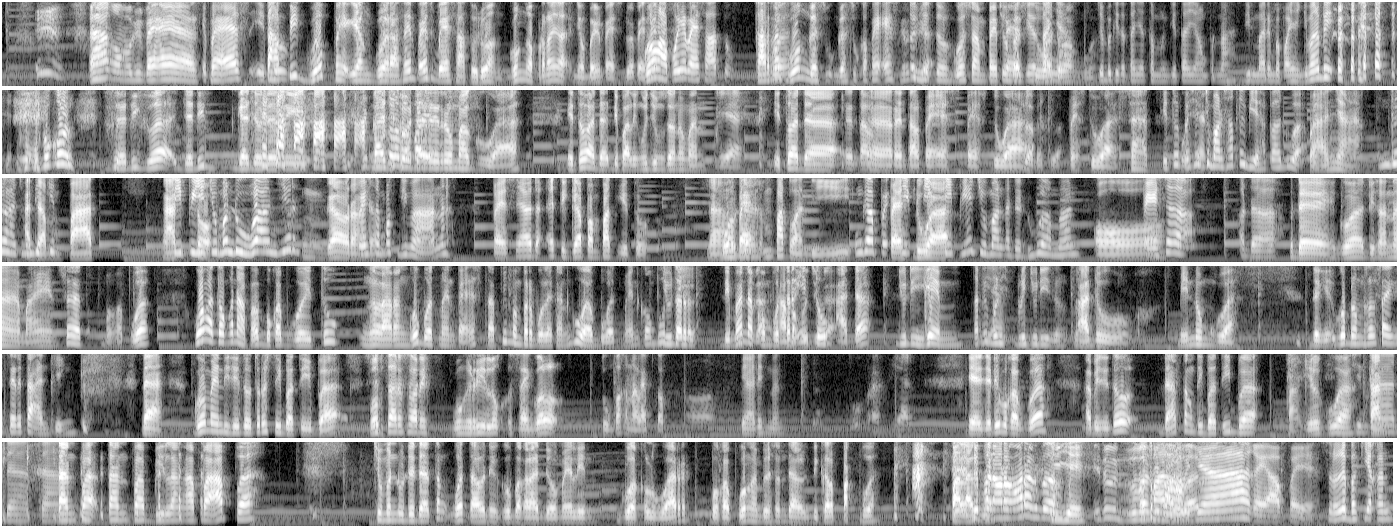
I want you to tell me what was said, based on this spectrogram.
Ah ngomongin PS. PS itu Tapi gue yang gue rasain PS PS 1 doang. Gue nggak pernah nyobain PS2 PS gue gak punya PS1. karena gua- gue nggak su nggak suka PS Oh ngerti nggak? gitu. Gue sampai Coba PS2 kita tanya. doang gua. Coba kita tanya teman kita yang pernah dimarahin bapaknya. Gimana, Bi? Dipukul. jadi gua jadi gak jauh dari gak jauh bapaknya. dari rumah gua. Itu ada di paling ujung sana man. Iya. Itu ada Rental. eh, rental PS, PS2, PS2, PS2. PS2. Sat. Itu Bukan. PS cuma satu biar apa dua? banyak. Enggak, cuma Ada dikit. empat. TV Ngaco. cuma dua anjir. Enggak orang ada PS4 gimana? PS-nya ada eh tiga apa empat gitu. Nah, Bukan udah. PS4 Wandi. Enggak, P- PS2. TV-nya cuma ada dua, man. Oh. PS-nya ada Udah, gue di sana main set bokap gue. Gue nggak tahu kenapa bokap gue itu ngelarang gue buat main PS, tapi memperbolehkan gue buat main komputer. Di mana Gua juga, komputer gua itu juga. ada judi. game. Tapi Iya. beli beli judi tuh. Aduh, minum gue. Udah, gue belum selesai cerita anjing. Nah, gue main di situ terus tiba-tiba Bob sorry sorry. Gue ngeri lu kesenggol tumpah kena laptop. Biarin, man. ya jadi bokap gue habis itu datang tiba-tiba panggil gue datang. tanpa tanpa bilang apa-apa cuman udah datang gue tahu nih gue bakalan diomelin gue keluar bokap gue ngambil sendal dikelepak gue pala Depan gua. orang-orang tuh. iya Itu Bang. Palunya kayak apa ya? Selalu baki akan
